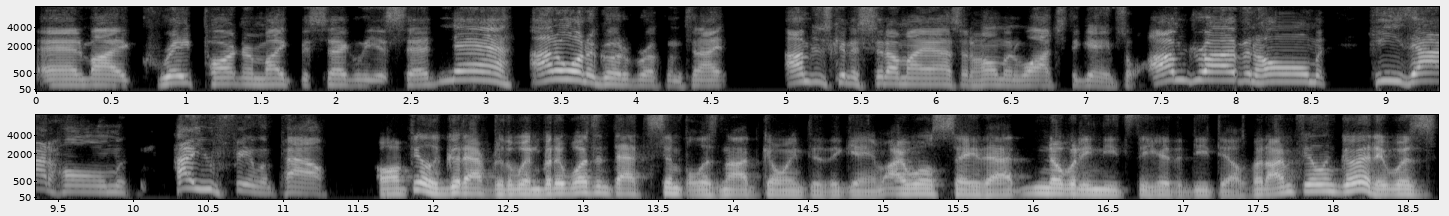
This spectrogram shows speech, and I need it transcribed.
and my great partner, Mike Biseglia, said, Nah, I don't want to go to Brooklyn tonight. I'm just going to sit on my ass at home and watch the game. So I'm driving home. He's at home. How you feeling, pal? Oh, I'm feeling good after the win, but it wasn't that simple as not going to the game. I will say that nobody needs to hear the details, but I'm feeling good. It was,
